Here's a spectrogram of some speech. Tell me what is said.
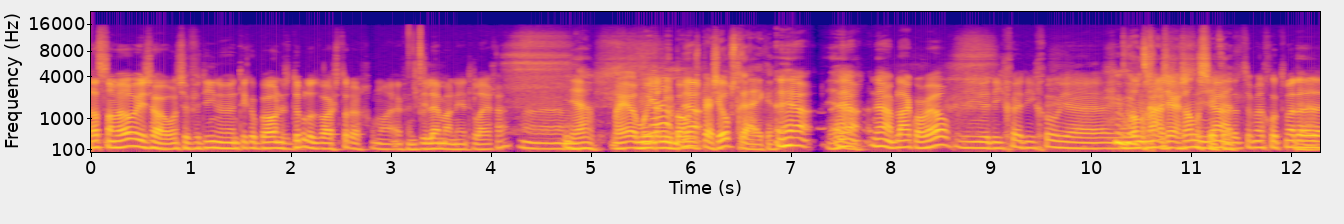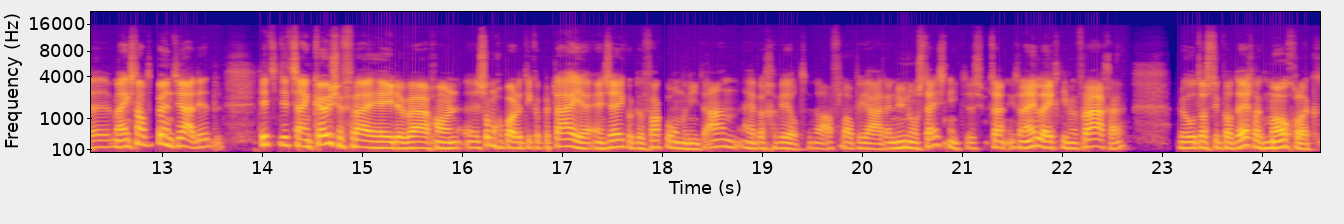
Dat Dat is dan wel weer zo, want ze verdienen hun dikke bonus dubbele dwars terug. Om even een dilemma neer te leggen. Ehm, Ja, maar moet je dan die bonus per se opstrijken? Ja, Ja. ja. Ja, blijkbaar wel. Die, die, die goede. Want gaan ze ergens anders ja, zitten. Dat is maar goed. Maar, de- maar ik snap het punt. Ja, dit, dit, dit zijn keuzevrijheden waar gewoon eh, sommige politieke partijen en zeker ook de vakbonden niet aan hebben gewild in de afgelopen jaren. En nu nog steeds niet. Dus het zijn, het zijn hele legitieme vragen. Ik bedoel, het was natuurlijk wel degelijk mogelijk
